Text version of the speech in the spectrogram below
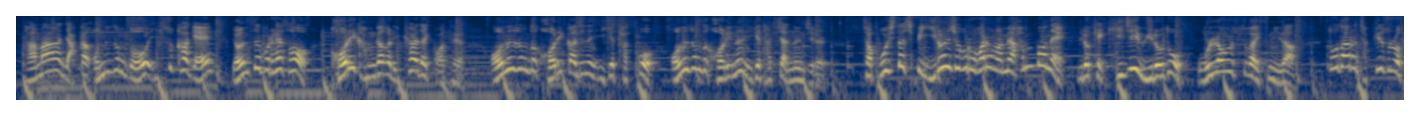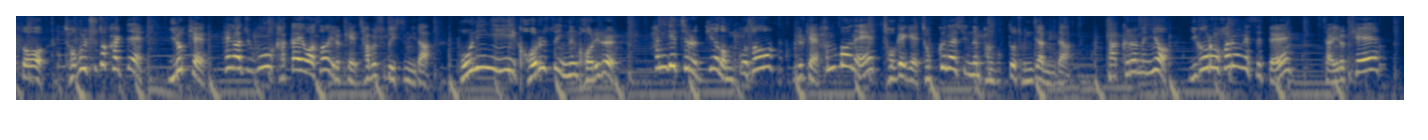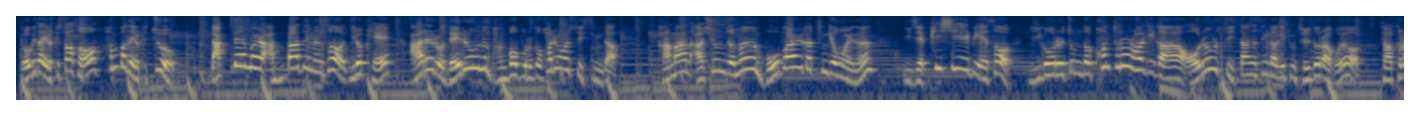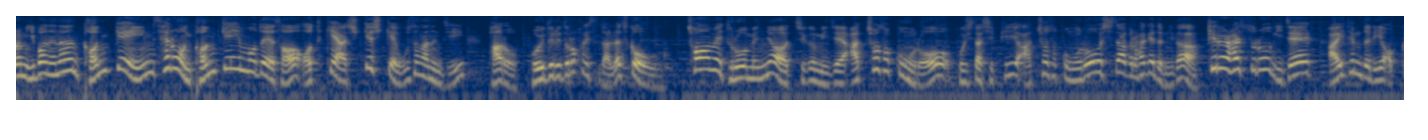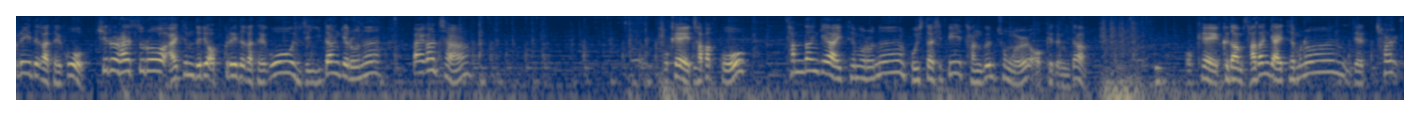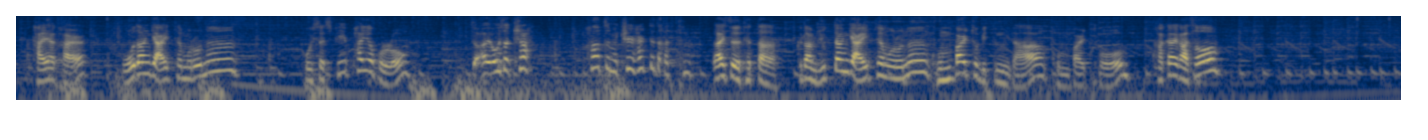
다만 약간 어느 정도 익숙하게 연습을 해서 거리 감각을 익혀야 될 것 같아요 어느 정도 거리까지는 이게 닿고 어느 정도 거리는 이게 닿지 않는지를. 자 보시다시피 이런 식으로 활용하면 한 번에 이렇게 기지 위로도 올라올 수가 있습니다. 또 다른 잡기술로서 적을 추적할 때 이렇게 해가지고 가까이 와서 이렇게 잡을 수도 있습니다. 본인이 걸을 수 있는 거리를 한계치를 뛰어넘고서 이렇게 한 번에 적에게 접근할 수 있는 방법도 존재합니다. 자 그러면요. 이거를 활용했을 때 자 이렇게 여기다 이렇게 쏴서 한 번에 이렇게 쭉 낙뎀을 안 받으면서 이렇게 아래로 내려오는 방법으로도 활용할 수 있습니다 다만 아쉬운 점은 모바일 같은 경우에는 이제 PC에 비해서 이거를 좀 더 컨트롤하기가 어려울 수 있다는 생각이 좀 들더라고요. 자, 그럼 이번에는 건 게임 새로운 건 게임 모드에서 어떻게 해야 쉽게 쉽게 우승하는지 바로 보여드리도록 하겠습니다. 렛츠고! 처음에 들어오면요, 지금 이제 아처석궁으로 보시다시피 아처석궁으로 시작을 하게 됩니다. 킬을 할수록 이제 아이템들이 업그레이드가 되고 킬을 할수록 아이템들이 업그레이드가 되고 이제 2단계로는 빨간 창 오케이 잡았고 3단계 아이템으로는 보시다시피 당근총을 얻게 됩니다. 오케이 그 다음 4단계 아이템으로는 이제 철 다이아 칼. 5단계 아이템으로는 보시다시피 파이어볼로 자, 아, 여기서 킬! 하나쯤에 킬할 때다 같은. 나이스 됐다. 그 다음 6단계 아이템으로는 곰발톱이 뜹니다. 곰발톱 가까이 가서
